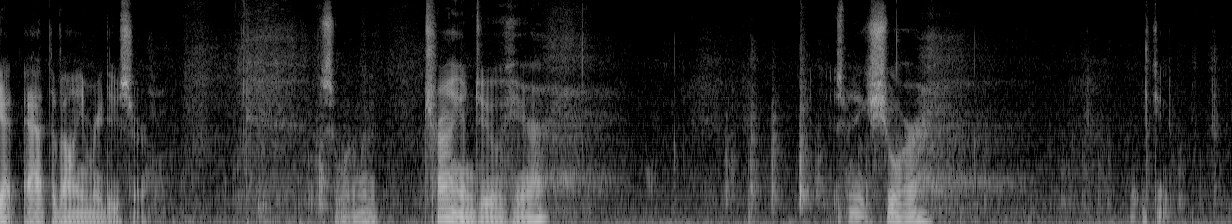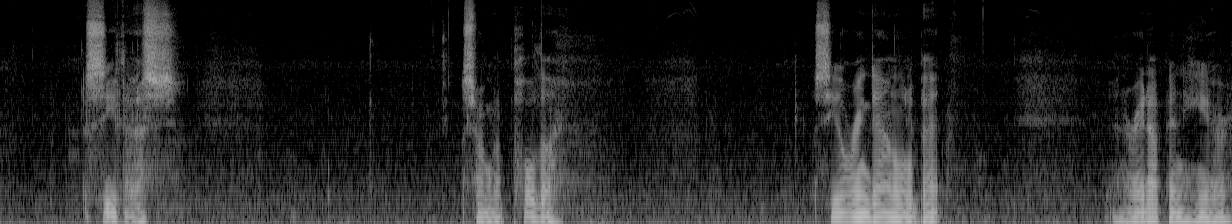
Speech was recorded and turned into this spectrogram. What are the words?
get at the volume reducer. So what I'm going to try and do here is make sure you can see this. So I'm going to pull the seal ring down a little bit. And right up in here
